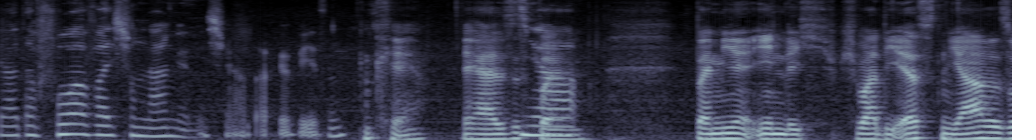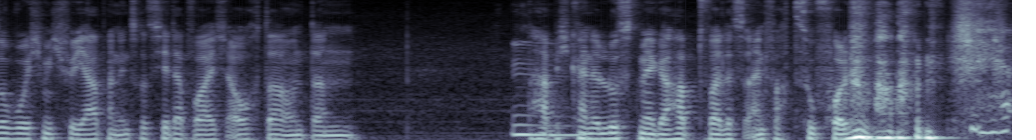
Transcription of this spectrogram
ja, davor war ich schon lange nicht mehr da gewesen. Okay. Ja, es ist ja. bei, bei mir ähnlich. Ich war die ersten Jahre so, wo ich mich für Japan interessiert habe, war ich auch da und dann mhm. habe ich keine Lust mehr gehabt, weil es einfach zu voll war. Ja.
